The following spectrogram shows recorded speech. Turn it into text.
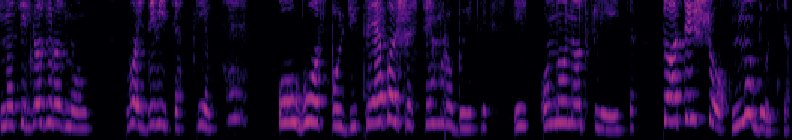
на серйозну розмову. Ось, дивіться, крем. О, господі, треба щось з цим робити. І воно не відклеїться. Та ти що? Ну, доця,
